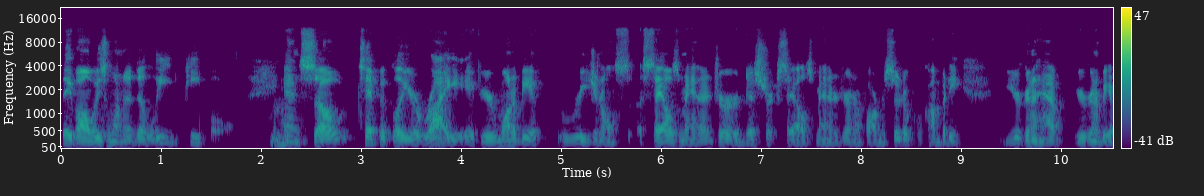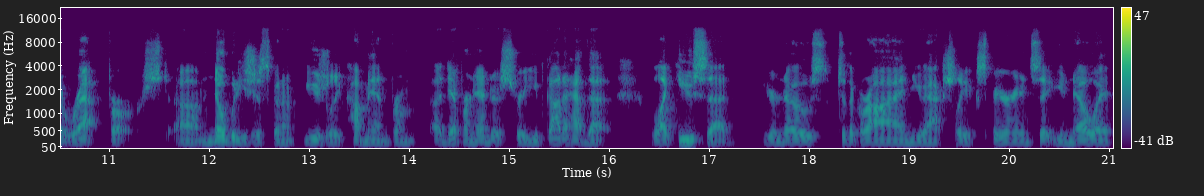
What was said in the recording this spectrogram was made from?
they've always wanted to lead people. Mm-hmm. And so typically you're right. If you want to be a regional sales manager or district sales manager in a pharmaceutical company, you're going to have, you're going to be a rep first. Um, nobody's just going to usually come in from a different industry. You've got to have that, like you said, your nose to the grind you actually experience it you know it.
